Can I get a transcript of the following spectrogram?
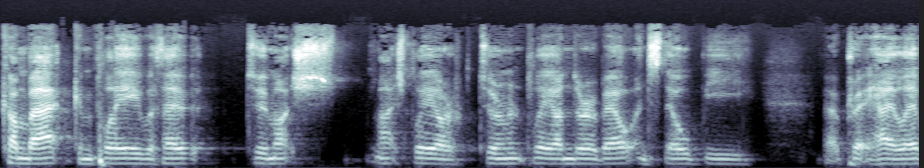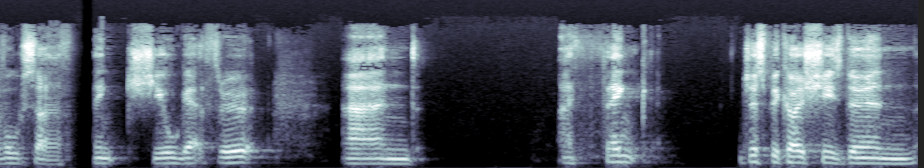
come back and play without too much match play or tournament play under her belt and still be at a pretty high level. So I think she'll get through it. And I think just because she's doing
